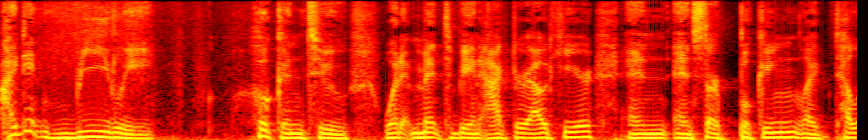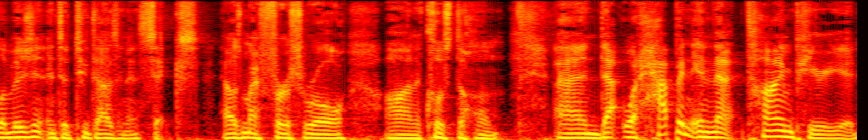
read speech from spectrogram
I didn't really hook into what it meant to be an actor out here and and start booking like television into 2006 that was my first role on close to home. And that what happened in that time period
